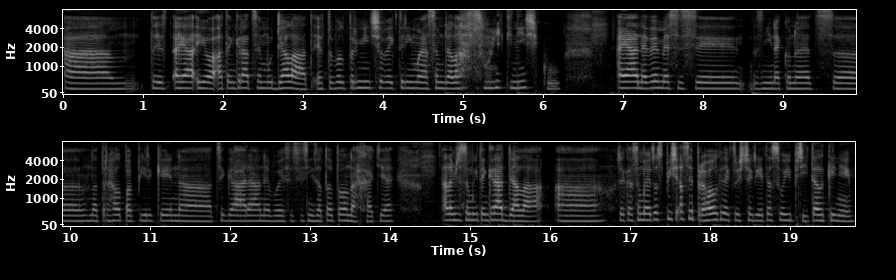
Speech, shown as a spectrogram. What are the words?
A, to je, a já, jo, a tenkrát jsem mu dala, já to byl první člověk, kterýmu já jsem dala svoji knížku. A já nevím, jestli si z ní nakonec uh, natrhal papírky na cigára, nebo jestli si s ní zatopil na chatě. Ale že jsem mu ji tenkrát dala a řekla jsem mu, je to spíš asi pro holky, tak to ještě dejte svoji přítelkyni.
